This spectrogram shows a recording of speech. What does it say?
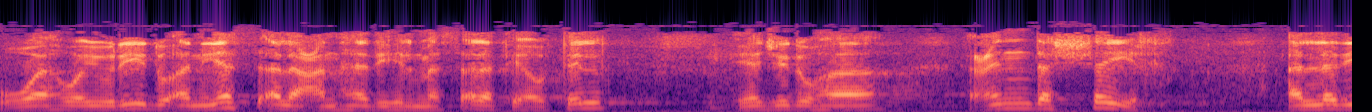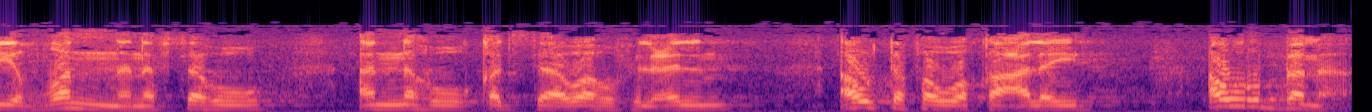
وهو يريد أن يسأل عن هذه المسألة أو تلك يجدها عند الشيخ الذي ظن نفسه أنه قد ساواه في العلم أو تفوق عليه أو ربما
